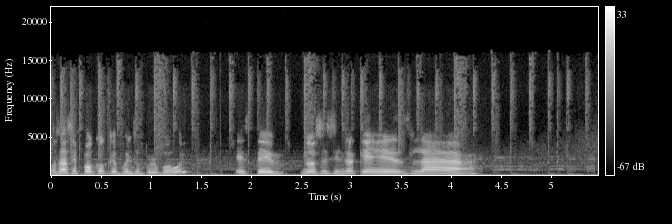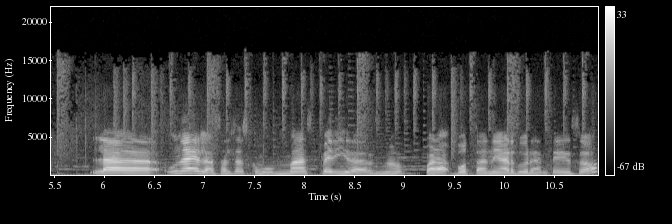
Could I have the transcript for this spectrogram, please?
o sea, hace poco que fue el Super Bowl, este, no sé, siento que es la, la, una de las salsas como más pedidas, ¿no? Para botanear durante eso.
